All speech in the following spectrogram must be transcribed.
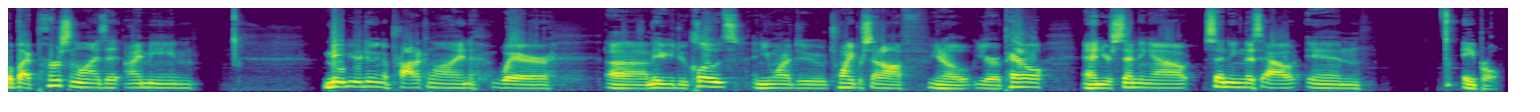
But by personalize it, I mean maybe you're doing a product line where uh, maybe you do clothes and you want to do 20% off you know your apparel and you're sending out sending this out in April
